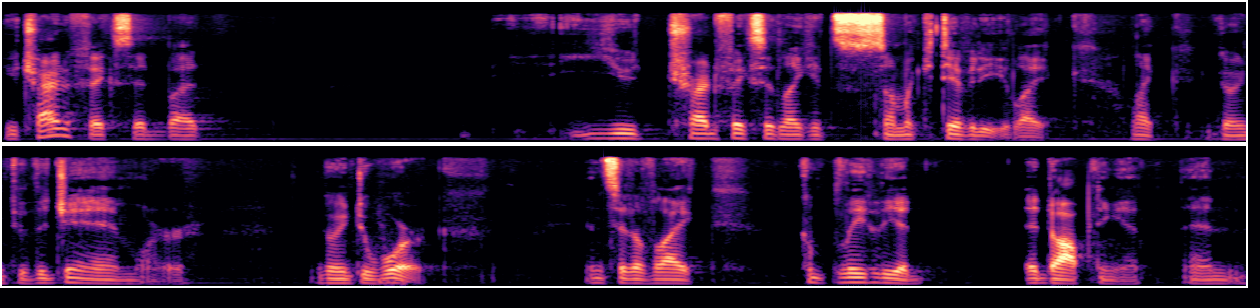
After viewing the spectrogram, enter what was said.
you try to fix it, but you try to fix it like it's some activity, like like going to the gym or going to work, instead of like completely ad adopting it and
